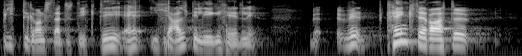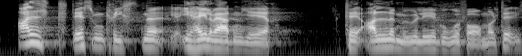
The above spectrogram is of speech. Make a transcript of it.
bitte grann statistikk. Det er ikke alltid like kjedelig. Tenk dere at eh, alt det som kristne i hele verden gir til alle mulige gode formål til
